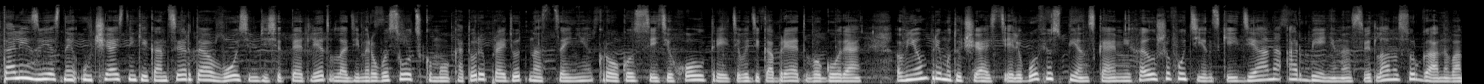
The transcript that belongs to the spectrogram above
стали известны участники концерта «85 лет Владимиру Высоцкому», который пройдет на сцене Крокус Сити Холл 3 декабря этого года. В нем примут участие Любовь Успенская, Михаил Шафутинский, Диана Арбенина, Светлана Сурганова,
